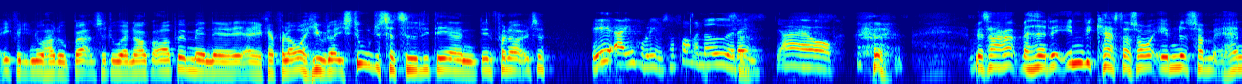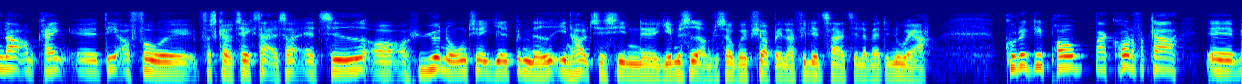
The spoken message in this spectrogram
ikke fordi nu har du børn, så du er nok oppe, men øh, jeg kan få lov at hive dig i studiet så tidligt. Det er en, det er en fornøjelse. Det er ingen problem, så får man noget ud af dagen. Jeg er oppe. Men så, hvad hedder det, inden vi kaster os over emnet, som handler omkring øh, det at få, øh, få skrevet tekster, altså at sidde og, og hyre nogen til at hjælpe med indhold til sin øh, hjemmeside, om det så er webshop eller affiliate sites eller hvad det nu er. Kunne du ikke lige prøve bare kort at forklare, øh,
